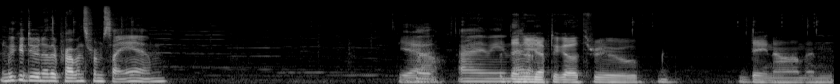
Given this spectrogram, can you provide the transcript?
We could do another province from Siam. yeah. but, I mean, But then I you don't- have to go through Dai Nam and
